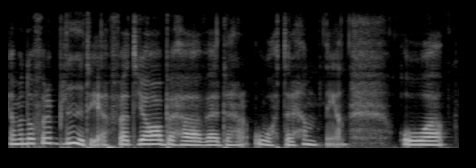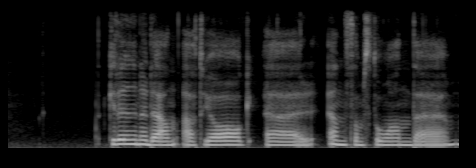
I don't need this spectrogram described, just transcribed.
ja men då får det bli det. För att jag behöver den här återhämtningen. Och grejen är den att jag är ensamstående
